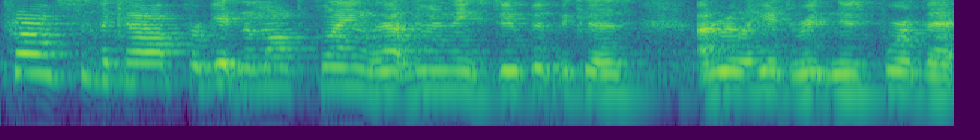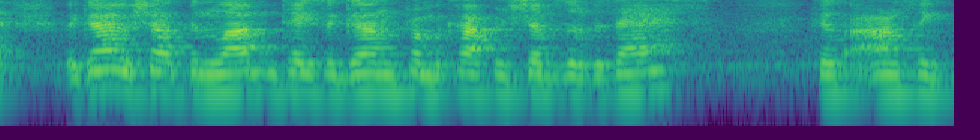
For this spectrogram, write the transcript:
props to the cop for getting them off the plane without doing anything stupid because I'd really hate to read the news report that the guy who shot bin Laden takes a gun from a cop and shoves it up his ass. Because honestly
